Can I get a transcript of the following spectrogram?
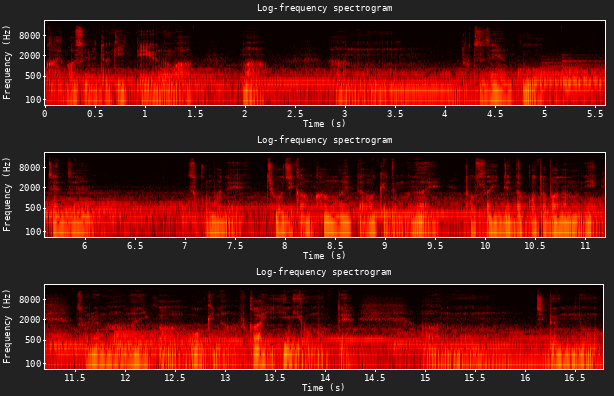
会話する時っていうのはまああの、突然こう全然そこまで長時間考えたわけでもないとっさに出た言葉なのにそれが何か大きな深い意味を持ってあの自分の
